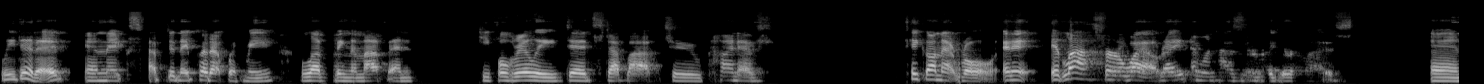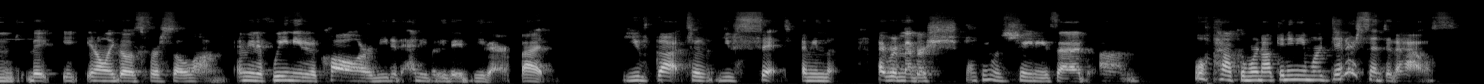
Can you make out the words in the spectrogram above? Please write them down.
we did it and they accepted, they put up with me loving them up. And people really did step up to kind of take on that role. And it, it lasts for a while, right? Everyone has their regular lives. And they it only goes for so long. I mean, if we needed a call or needed anybody, they'd be there. But you've got to you sit. I mean, I remember, I think it was Shani said, um, well, how come we're not getting any more dinner sent to the house?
